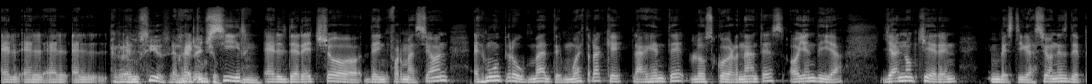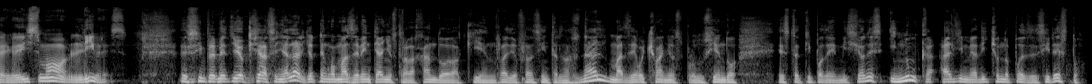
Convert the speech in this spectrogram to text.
el, el, el, el reducir, derecho. el derecho de información es muy preocupante. Muestra que la gente, los gobernantes hoy en día ya no quieren investigaciones de periodismo libres. Es simplemente yo quisiera señalar, yo tengo más de 20 años trabajando aquí en Radio Francia Internacional, más de 8 años produciendo este tipo de emisiones y nunca alguien me ha dicho no puedes decir esto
